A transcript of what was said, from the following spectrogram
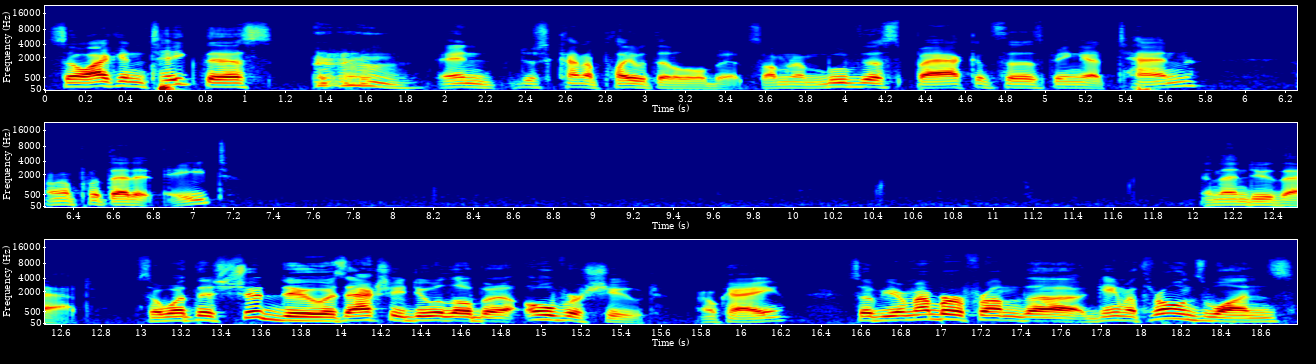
So I can take this and just kind of play with it a little bit. So I'm going to move this back instead of this being at 10. I'm going to put that at 8. And then do that. So what this should do is actually do a little bit of overshoot, okay? So if you remember from the Game of Thrones ones,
